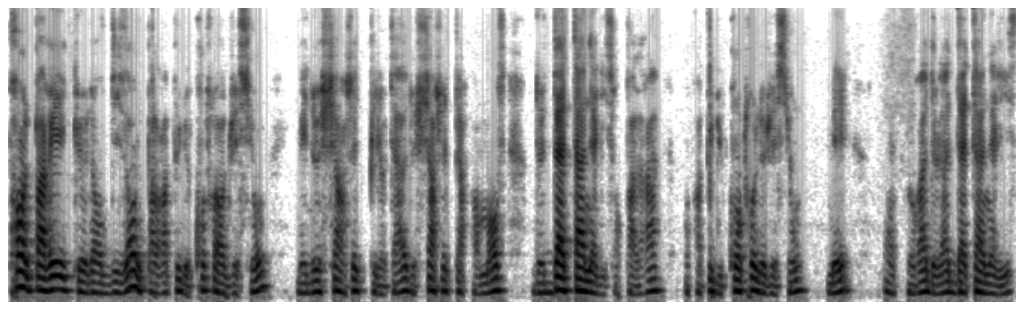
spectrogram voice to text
prends le pari que dans 10 ans, on ne parlera plus de contrôleur de gestion, mais de chargé de pilotage, de chargé de performance, de data analyse. On parlera, on ne fera plus du contrôle de gestion, mais on fera de la data analyse.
